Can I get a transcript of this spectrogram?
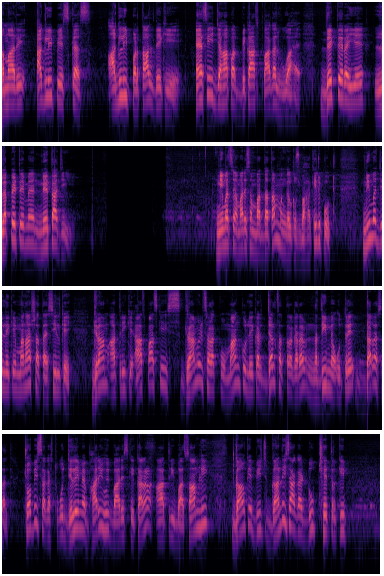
हमारी अगली पेशकश, अगली पड़ताल देखिए। ऐसी जहाँ पर विकास पागल हुआ है। देखते रहिए लपेटे में नेताजी। नीमच से हमारे संवाददाता मंगल कुशवाहा की रिपोर्ट। नीमच ज़िले के मनाशा तहसील के ग्राम आत्री के आसपास की ग्रामीण सड़क को मांग को लेकर जल सत्याग्रह नदी में उतरे। दरअसल 24 अगस्त को ज़िले में भारी हुई बारिश के कारण आत्री व शामली गाँव के बीच गांधी सागर डूब क्षेत्र की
